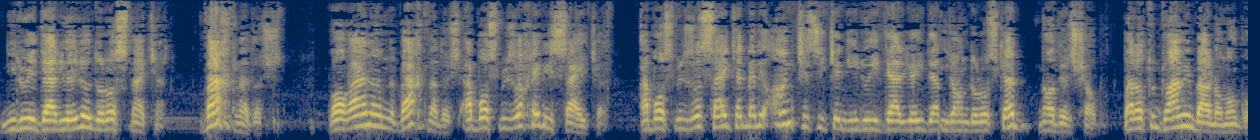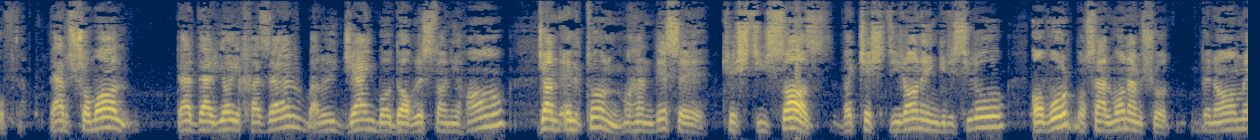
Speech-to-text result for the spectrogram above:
نیروی دریایی رو درست نکرد. وقت نداشت. واقعا وقت نداشت. عباس میرزا خیلی سعی کرد. عباس میرزا سعی کرد ولی آن کسی که نیروی دریایی در ایران درست کرد نادر شاه بود. براتون تو همین برنامه گفتم. در شمال در دریای خزر برای جنگ با داغستانی ها جان التون مهندس کشتی ساز و کشتیران انگلیسی رو آورد هم شد به نام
